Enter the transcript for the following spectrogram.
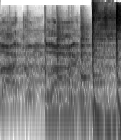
black on black.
